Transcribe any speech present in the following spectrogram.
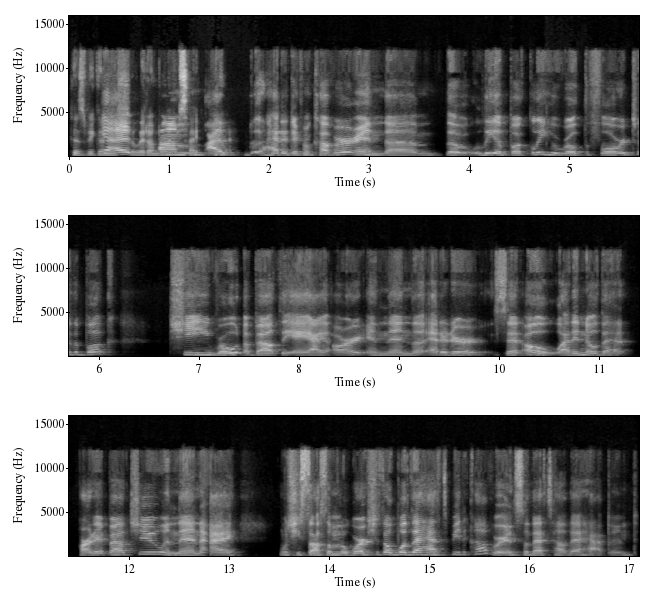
Because we're going yeah, to show it on the um, website. I had a different cover, and um, the Leah Buechley, who wrote the foreword to the book, she wrote about the AI art and then the editor said, Oh, I didn't know that part about you. And then I, when she saw some of the work, she thought, Well, that has to be the cover. And so that's how that happened.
